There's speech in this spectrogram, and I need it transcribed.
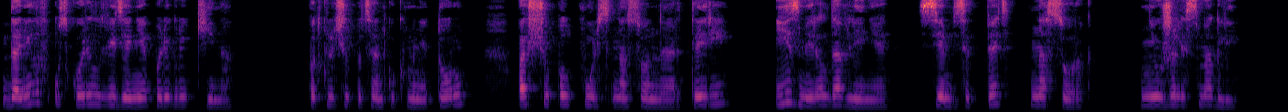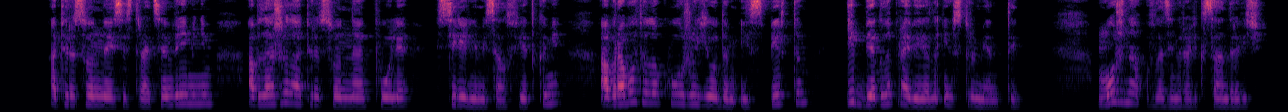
Данилов ускорил введение полиглюкина, подключил пациентку к монитору, пощупал пульс на сонной артерии и измерил давление 75 на 40. Неужели смогли? Операционная сестра тем временем обложила операционное поле стерильными салфетками, обработала кожу йодом и спиртом и бегло проверила инструменты. «Можно, Владимир Александрович?»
